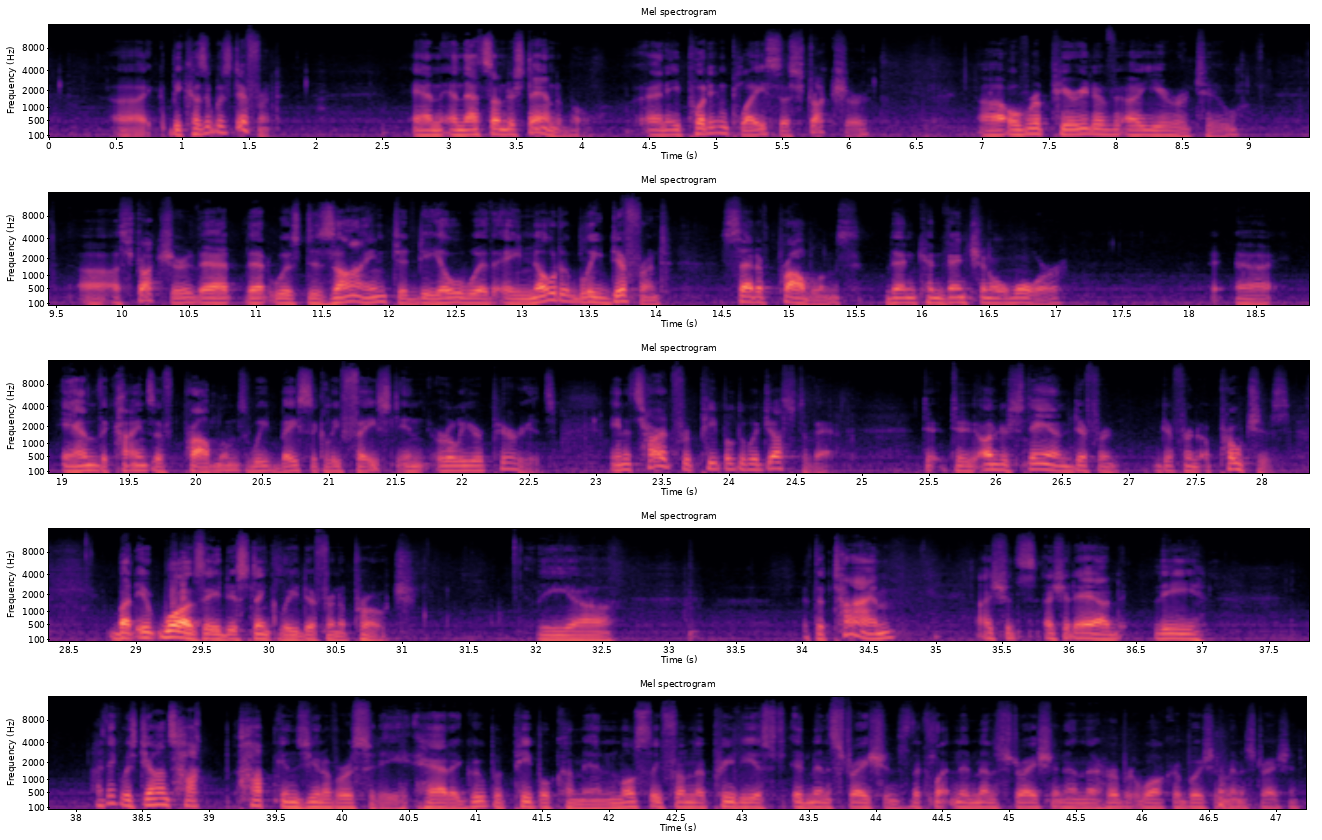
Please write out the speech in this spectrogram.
uh, because it was different, and, and that's understandable. And he put in place a structure uh, over a period of a year or two, uh, a structure that, that was designed to deal with a notably different set of problems than conventional war uh, and the kinds of problems we'd basically faced in earlier periods. And it's hard for people to adjust to that, to, to understand different, different approaches. But it was a distinctly different approach. The, uh, at the time, I should, I should add, the, I think it was Johns Hopkins University had a group of people come in, mostly from the previous administrations, the Clinton administration and the Herbert Walker Bush administration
